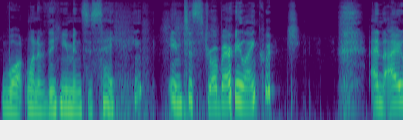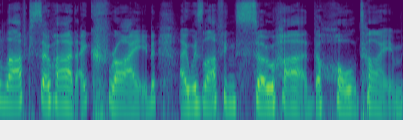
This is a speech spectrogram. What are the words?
what one of the humans is saying into strawberry language. And I laughed so hard, I cried. I was laughing so hard the whole time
